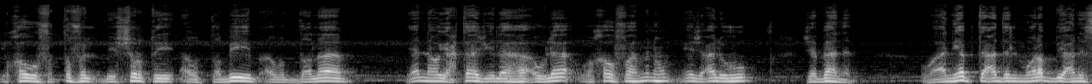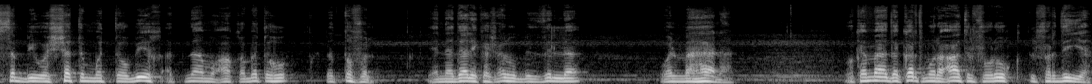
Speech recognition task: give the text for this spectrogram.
يخوف الطفل بالشرطي أو الطبيب أو الظلام لأنه يحتاج إلى هؤلاء وخوفه منهم يجعله جبانا. وأن يبتعد المربي عن السب والشتم والتوبيخ أثناء معاقبته للطفل لأن ذلك يشعره بالذلة والمهانة. وكما ذكرت مراعاة الفروق الفردية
